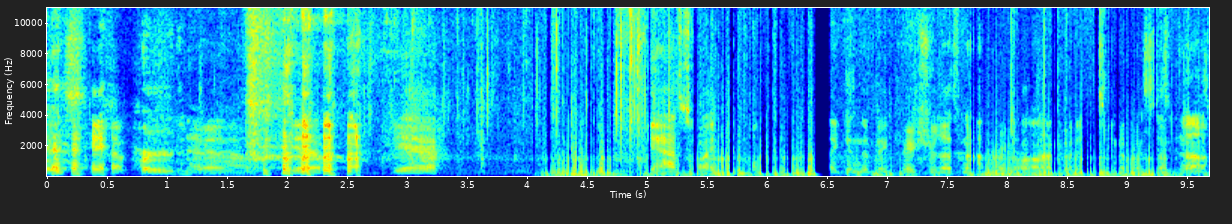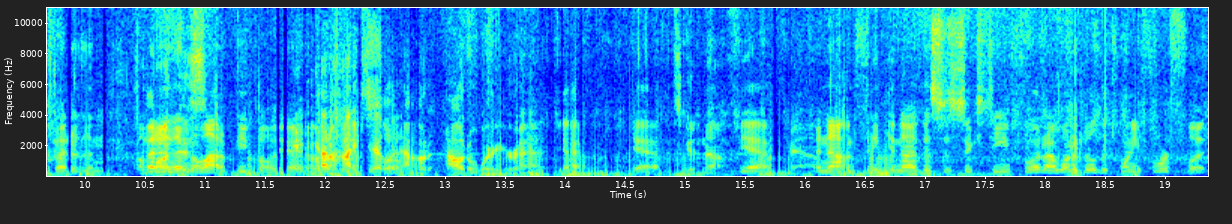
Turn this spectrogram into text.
Yeah. in case. yeah. Heard. Yeah. yeah. Yeah. Yeah. So I like in the big picture, that's not very long, but it's you know it's something that's better than A better month than is- a lot of people. You, You gotta Yeah, hightail it out out of where you're at. Yeah. Yeah. That's good enough. Yeah. Yeah. And now I'm thinking, uh, this is 16 foot. I want to build a 24 foot.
